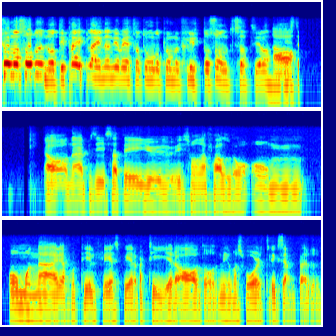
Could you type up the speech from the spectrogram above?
Thomas, har du något i pipelinen? Jag vet att du håller på med flytt och sånt så att jag ja. Ja, nej precis. Att det är ju i sådana fall då om, om och när jag får till fler spelpartier av då Nemos War till exempel.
